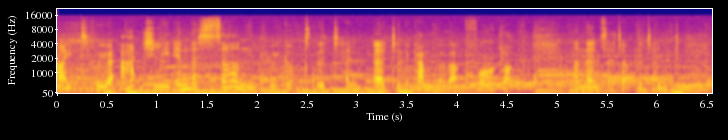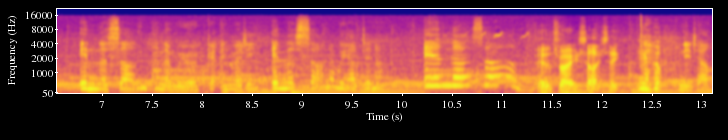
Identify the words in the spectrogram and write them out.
Night. We were actually in the sun. We got to the tent, uh, to the camp about four o'clock, and then set up the tent in the sun. And then we were getting ready in the sun, and we had dinner in the sun. It was very exciting. Can you tell?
